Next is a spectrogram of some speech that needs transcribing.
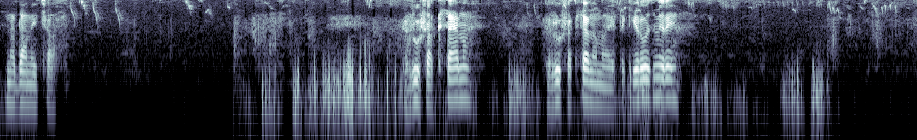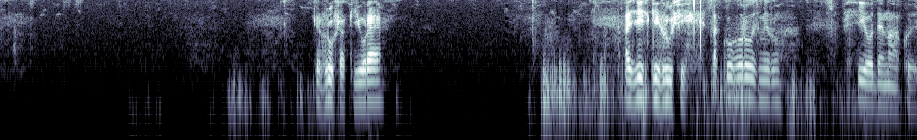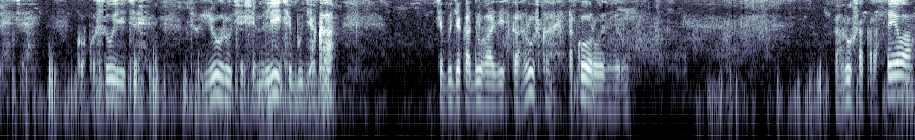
на даний час. Груша Ксена Груша Ксена має такі розміри. Груша кюре. Азійські груші такого розміру. Всі одинакові. Чи кокосуї, чи юру, чи шемлі, чи будь-яка. Чи будь-яка друга азійська грушка такого розміру. Груша красива.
